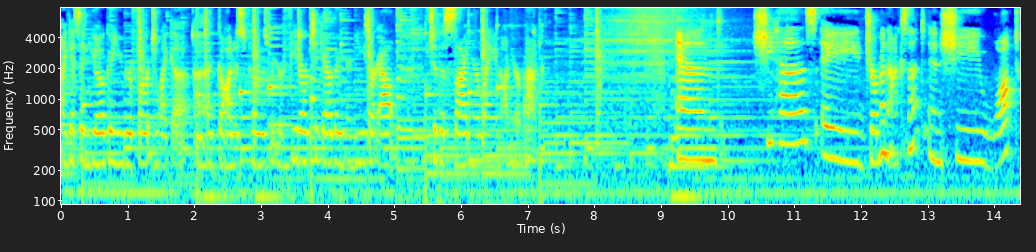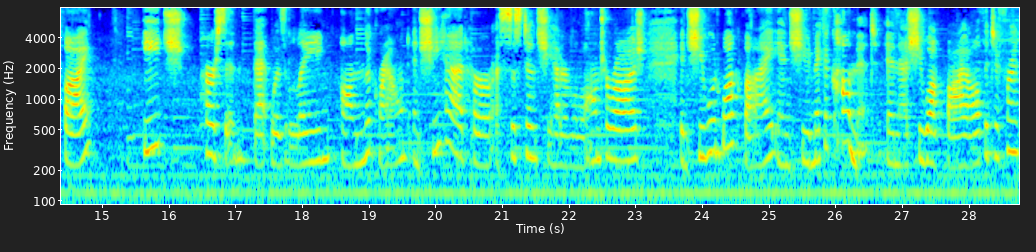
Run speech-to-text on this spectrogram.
I guess in yoga you refer to like a, a, goddess pose where your feet are together, your knees are out to the side and you're laying on your back. And she has a German accent and she walked by each person that was laying on the ground and she had her assistants, she had her little entourage and she would walk by and she would make a comment. And as she walked by all the different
